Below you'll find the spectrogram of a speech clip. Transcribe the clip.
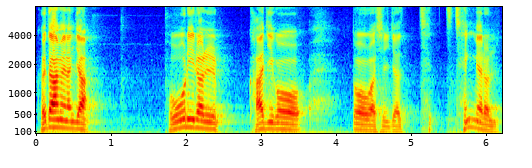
그 다음에는 이제 보리를 가지고 또 이제 생매를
